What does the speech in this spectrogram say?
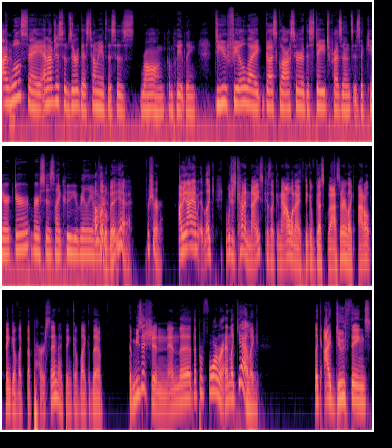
I will say, and I've just observed this, tell me if this is wrong completely. Do you feel like Gus Glasser, the stage presence, is a character versus like who you really are? A little bit, yeah, for sure. I mean, I am like, which is kind of nice because like now when I think of Gus Glasser, like I don't think of like the person. I think of like the the musician and the the performer, and like yeah, Mhm. like like I do things.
